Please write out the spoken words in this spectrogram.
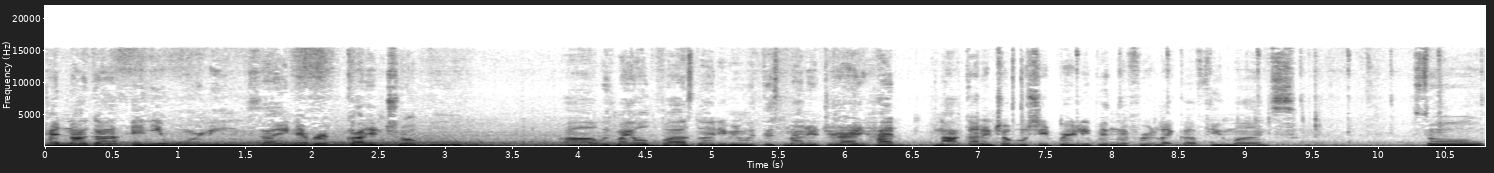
had not got any warnings. I never got in trouble uh, with my old boss, not even with this manager. I had not got in trouble. She'd barely been there for like a few months. So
